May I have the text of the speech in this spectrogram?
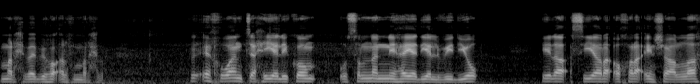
مرحبا به الف مرحبا. الاخوان تحيه لكم. وصلنا النهايه ديال الفيديو. إلى سيارة أخرى إن شاء الله.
